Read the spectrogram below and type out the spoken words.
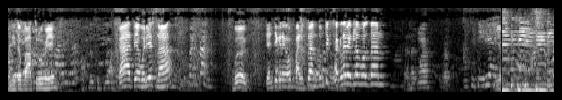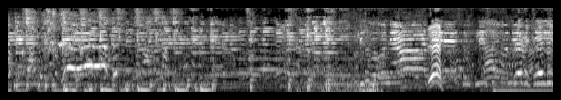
आणि इथं बाथरूम आहे. का त्या बरी आहेस ना? बघ त्यांच्याकडे पालसान. तुमचे सगळं वेगळं बोलतात. मग ये क्रेझी क्रेझी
